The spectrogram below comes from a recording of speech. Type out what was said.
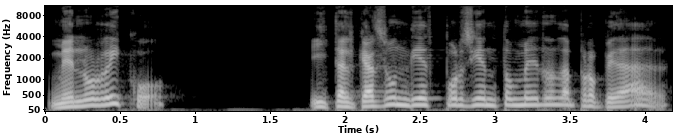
menos rico y te alcanza un 10% menos la propiedad.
